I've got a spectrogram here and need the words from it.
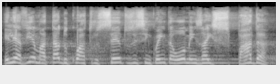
Ele havia matado 450 homens à espada.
